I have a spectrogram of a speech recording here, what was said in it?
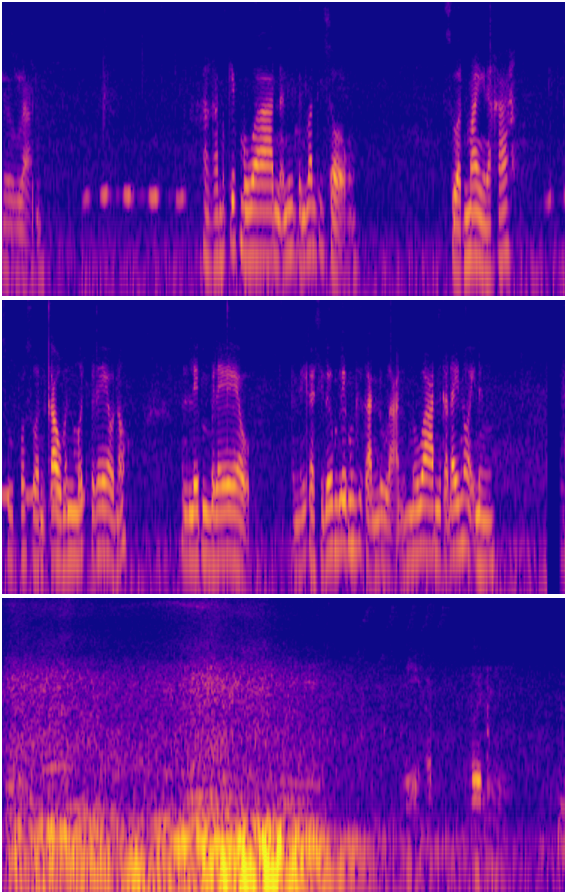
ลูกหลาน หางกันมาเก็บเมื่อวาน อันนี้เป็นวันที่สองสวนใหม่นะคะสูพอสวนเก่ามันหมดไปแล้วเนาะมันเล็มไปแล้ว อันนี้ก็สิเริ่มเล่มคือกันลูกหลาน เมื่อวานก็ได้หน่อยหนึ่งนี่ครับเบอร์หนึ่งอ๋อ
